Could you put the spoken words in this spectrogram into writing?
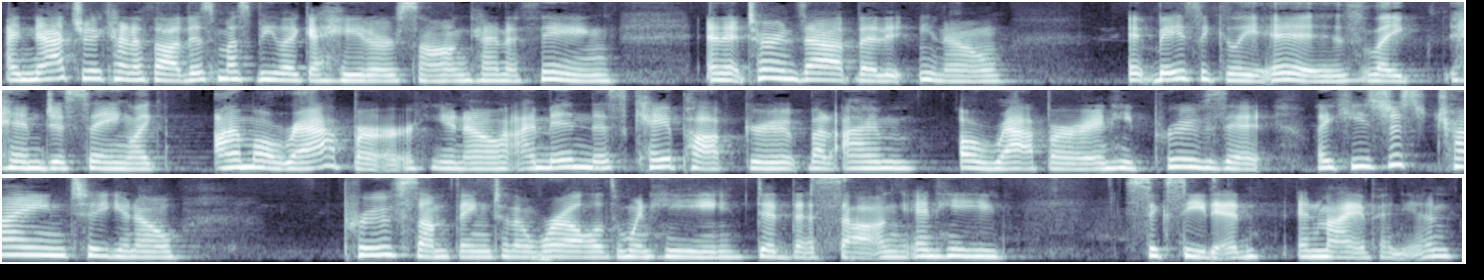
I naturally kind of thought this must be like a hater song kind of thing. And it turns out that it, you know, it basically is like him just saying like I'm a rapper, you know, I'm in this K-pop group, but I'm a rapper and he proves it. Like he's just trying to, you know, prove something to the world when he did this song and he succeeded in my opinion.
